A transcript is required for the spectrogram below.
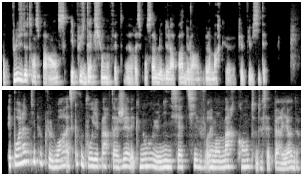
pour plus de transparence et plus d'action en fait euh, responsable de la part de la, de la marque qu'elle publicitait. Et pour aller un petit peu plus loin, est-ce que vous pourriez partager avec nous une initiative vraiment marquante de cette période?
